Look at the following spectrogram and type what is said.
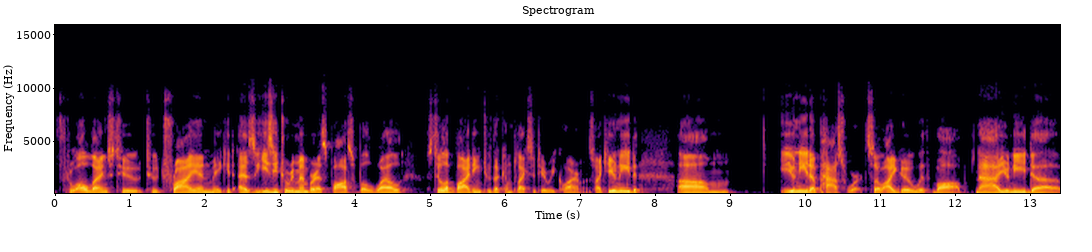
through all lengths to to try and make it as easy to remember as possible while still abiding to the complexity requirements. Like you need um, you need a password. So I go with Bob. Now you need uh,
